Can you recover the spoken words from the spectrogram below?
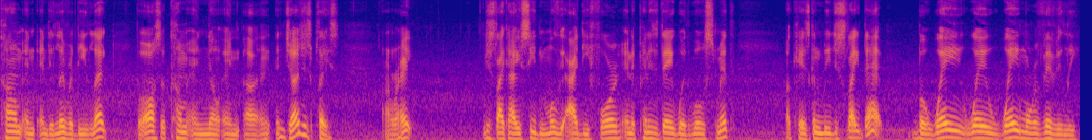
come and, and deliver the elect but also come and you know and uh and judge his place. All right. Just like how you see the movie ID4 Independence Day with Will Smith. Okay, it's gonna be just like that, but way, way, way more vividly.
